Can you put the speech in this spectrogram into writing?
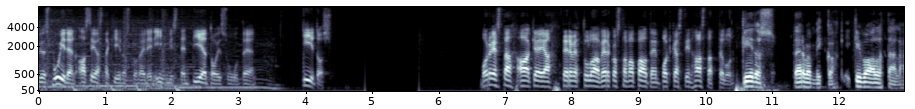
myös muiden asiasta kiinnostuneiden ihmisten tietoisuuteen. Kiitos! Morjesta AK ja tervetuloa Verkosta vapauteen podcastin haastatteluun. Kiitos. Terve Mikko. Kiva olla täällä.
